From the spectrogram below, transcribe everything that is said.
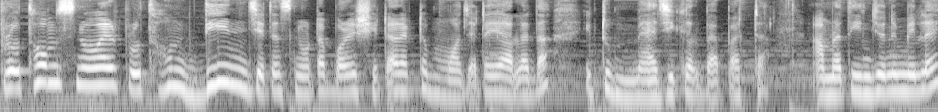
প্রথম স্নোয়ের প্রথম দিন যেটা স্নোটা পড়ে, সেটার একটা মজাটাই আলাদা, একটু ম্যাজিক্যাল ব্যাপারটা। আমরা তিনজনে মিলে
